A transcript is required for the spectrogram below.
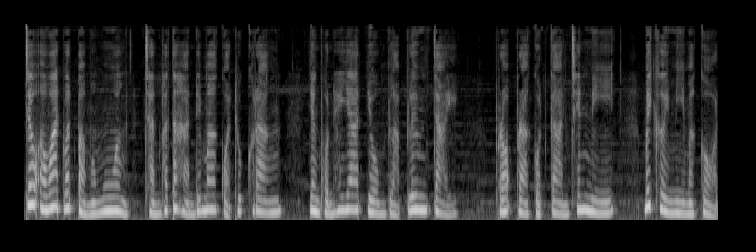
เจ้าอาวาสวัดป่ามะม่วง ฉันพัตหารได้มากกว่าทุกครั้ง ยังผลให้ญาติโยมปราบปลื้มใจ เพราะปรากฏการเช่นนี้ ไม่เคยมีมาก่อน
